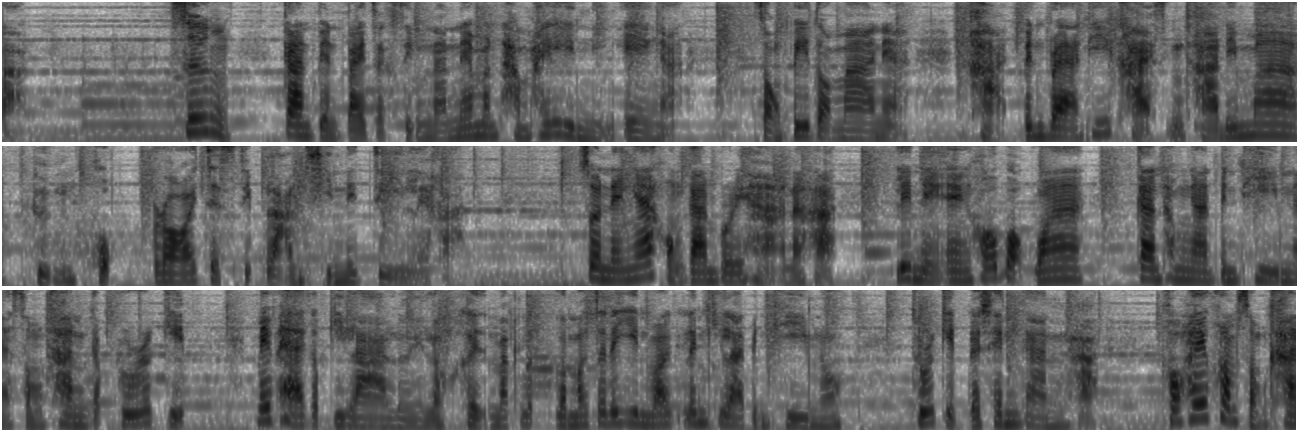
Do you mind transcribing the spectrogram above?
ระ ซึ่งการเปลี่ยนไปจากสิ่งนั้นเนี่ยมันทำให้ลินหนิงเองอะ่ะสปีต่อมาเนี่ยขายเป็นแบรนด์ที่ขายสินค้าได้มากถึง 670 ล้านชิ้นในจีนเลยค่ะ ส่วนในแง่ของการบริหารนะคะ ลินหนิงเองเขาบอกว่าการทำงานเป็นทีมเนี่ยสำคัญกับธุรกิจ ไม่แพ้กับกีฬาเลย เราเคยมักเรามักจะได้ยินว่าเล่นกีฬาเป็นทีมเนาะธุรกิจก็เช่นกันค่ะ เขาให้ความสำคัญ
